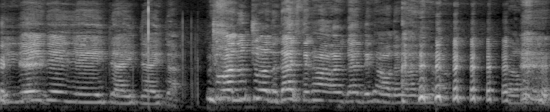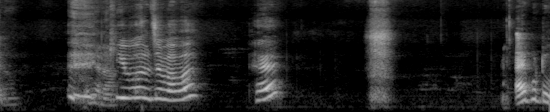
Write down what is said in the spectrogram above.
এই যে এই যে এই যে এইটা এইটা এইটা চোরা দু চোরা দু গাছ দেখে গাছ দেখে নাও দেখে নাও দেখে নাও ভালো করে দেখে নাও। দেখে নাও কি বলছে বাবা হ্যাঁ আয় পুটু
